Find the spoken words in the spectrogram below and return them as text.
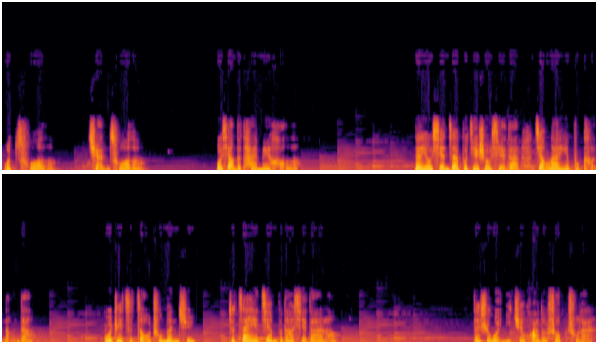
我错了，全错了。我想的太美好了，男友现在不接受鞋带，将来也不可能的。我这次走出门去。就再也见不到鞋带了，但是我一句话都说不出来。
